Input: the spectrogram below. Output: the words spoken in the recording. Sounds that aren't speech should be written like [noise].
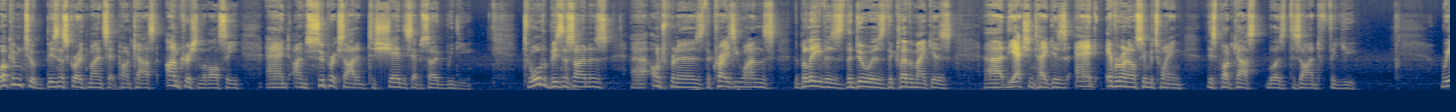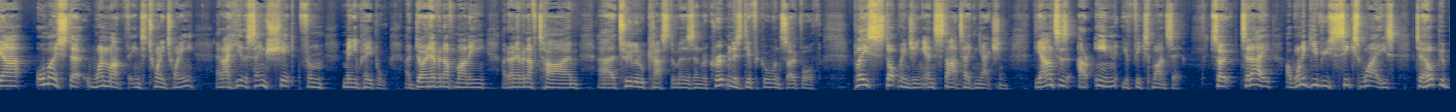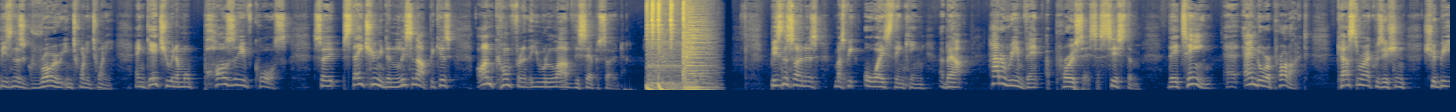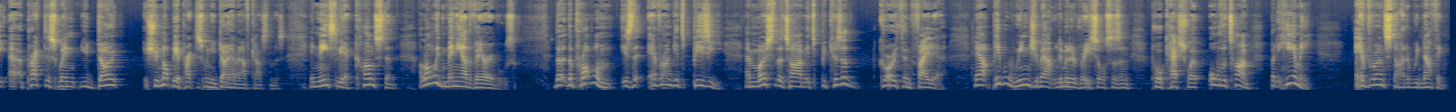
Welcome to a Business Growth Mindset podcast. I'm Christian Lavolsi, and I'm super excited to share this episode with you. To all the business owners, uh, entrepreneurs, the crazy ones, the believers, the doers, the clever makers, uh, the action takers, and everyone else in between, this podcast was designed for you. We are almost uh, one month into 2020, and I hear the same shit from many people. I don't have enough money, I don't have enough time, uh, too little customers, and recruitment is difficult, and so forth. Please stop whinging and start taking action. The answers are in your fixed mindset. So, today, I want to give you six ways to help your business grow in 2020 and get you in a more positive course. So, stay tuned and listen up because I'm confident that you will love this episode. Business owners must be always thinking about how to reinvent a process, a system, their team, uh, and or a product. Customer acquisition should be a practice when you don't should not be a practice when you don't have enough customers. It needs to be a constant along with many other variables. The the problem is that everyone gets busy and most of the time it's because of growth and failure. Now, people whinge about limited resources and poor cash flow all the time, but hear me. Everyone started with nothing.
